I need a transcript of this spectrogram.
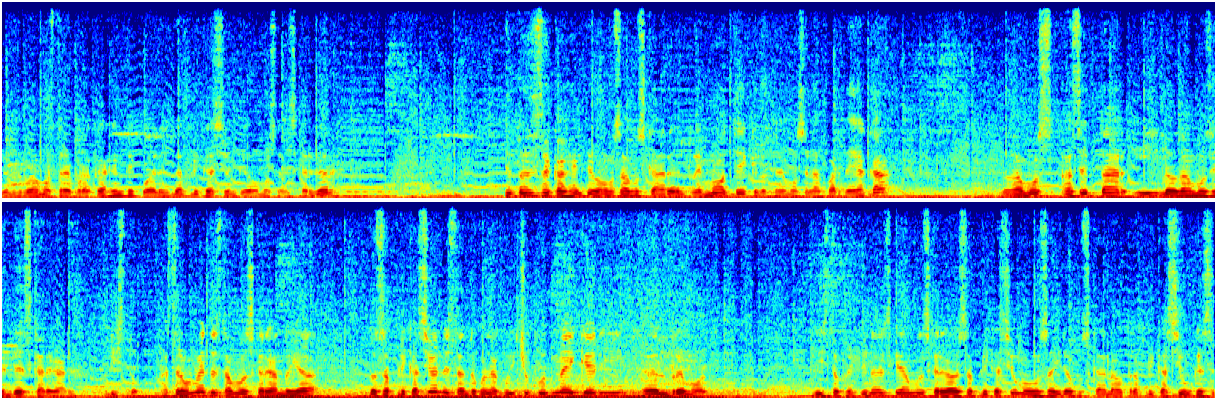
yo les voy a mostrar por acá gente cuál es la aplicación que vamos a descargar. Entonces acá gente vamos a buscar el remote que lo tenemos en la parte de acá. Lo damos a aceptar y lo damos en descargar. Listo. Hasta el momento estamos descargando ya dos aplicaciones tanto con la Cuicho Maker y el remote listo gente una vez que hayamos descargado esta aplicación vamos a ir a buscar la otra aplicación que es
